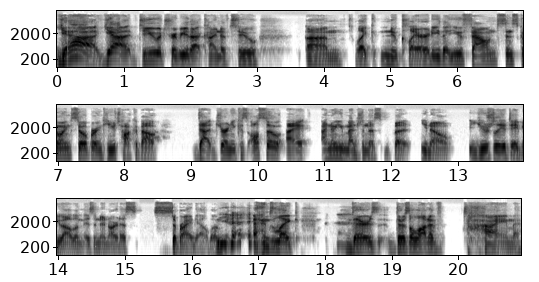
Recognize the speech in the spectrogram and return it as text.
Yeah, yeah. Do you attribute that kind of to um like new clarity that you've found since going sober? And can you talk about that journey? Cuz also I I know you mentioned this but you know usually a debut album isn't an artist's sobriety album. And like there's there's a lot of time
